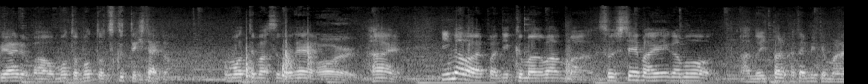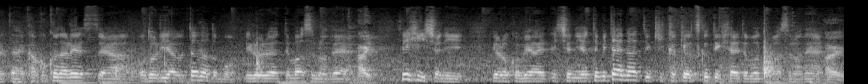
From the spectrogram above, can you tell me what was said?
び合える場をもっともっと作っていきたいと思ってますので。はい。はい、今はやっぱ肉まんワンマンそしてまあ映画もあの一般の方に見てもらいたい過酷なレースや踊りや歌などもいろいろやってますので、はい。ぜひ一緒に喜び合い一緒にやってみたいなっていうきっかけを作っていきたいと思ってますので、はい。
